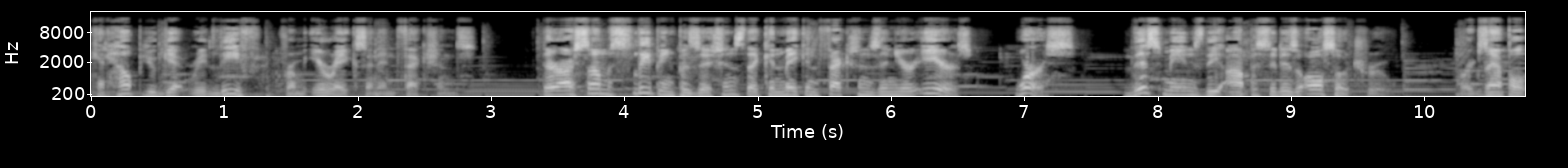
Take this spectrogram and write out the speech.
can help you get relief from earaches and infections. There are some sleeping positions that can make infections in your ears worse. This means the opposite is also true. For example,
